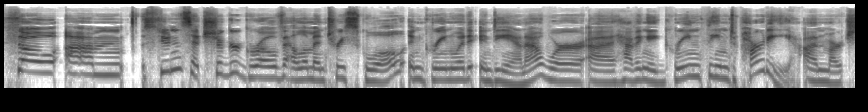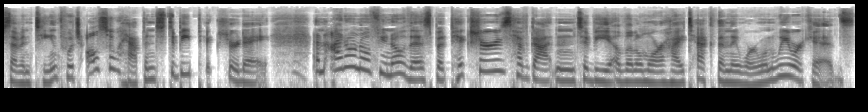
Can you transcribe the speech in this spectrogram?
So, um, students at Sugar Grove Elementary School in Greenwood, Indiana, were uh, having a green themed party on March 17th, which also happened to be Picture Day. And I don't know if you know this, but pictures have gotten to be a little more high tech than they were when we were kids.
